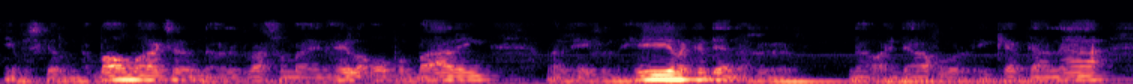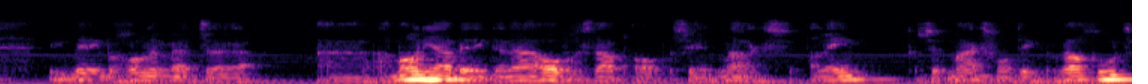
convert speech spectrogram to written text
in verschillende bouwmarkten. Nou, dat was voor mij een hele openbaring, maar het heeft een heerlijke dennengeur. Nou, en daarvoor, ik heb daarna, ik ben ik begonnen met uh, uh, ammonia, ben ik daarna overgestapt op Sint Marks. Alleen, Sint Marks vond ik wel goed.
